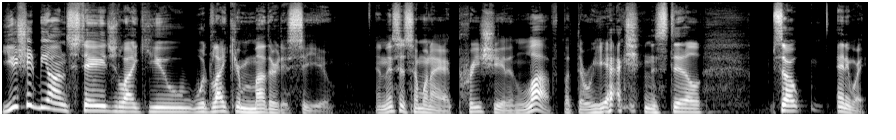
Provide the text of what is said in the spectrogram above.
you should be on stage like you would like your mother to see you. And this is someone I appreciate and love, but the reaction is still. So, anyway,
